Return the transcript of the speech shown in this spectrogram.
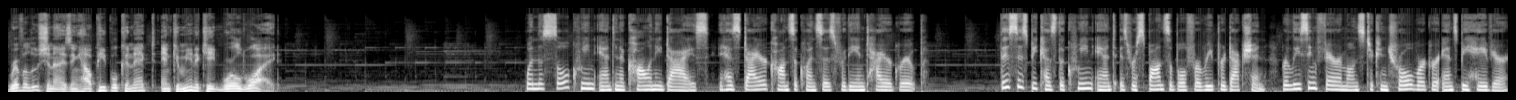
revolutionizing how people connect and communicate worldwide. When the sole queen ant in a colony dies, it has dire consequences for the entire group. This is because the queen ant is responsible for reproduction, releasing pheromones to control worker ants' behavior,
